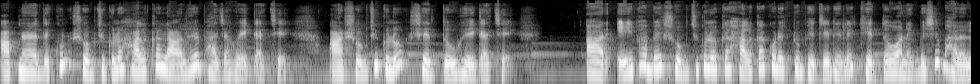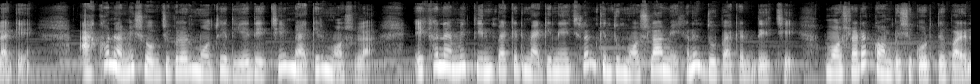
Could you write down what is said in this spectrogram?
আপনারা দেখুন সবজিগুলো হালকা লাল হয়ে ভাজা হয়ে গেছে। আর সবজিগুলো সেদ্ধও হয়ে গেছে। আর এইভাবে সবজিগুলোকে হালকা করে একটু ভেজে নিলে খেতেও অনেক বেশি ভালো লাগে। এখন আমি সবজিগুলোর মধ্যে দিয়ে দিচ্ছি ম্যাগির মশলা। এখানে আমি তিন প্যাকেট ম্যাগি নিয়েছিলাম, কিন্তু মশলা আমি এখানে দু প্যাকেট দিচ্ছি। মশলাটা কম বেশি করতে পারেন।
